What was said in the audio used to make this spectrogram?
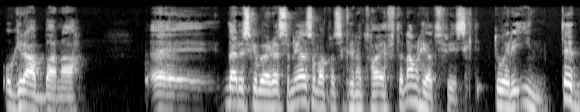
och grabbarna eh, när det ska börja resoneras om att man ska kunna ta efternamn helt friskt då är det inte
